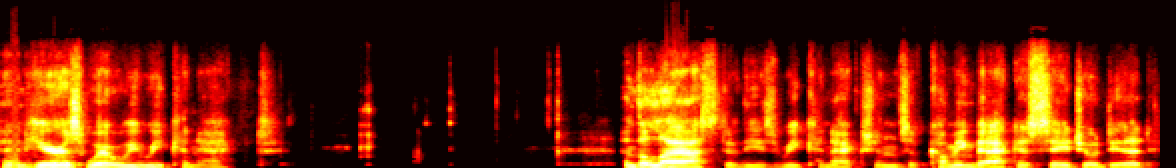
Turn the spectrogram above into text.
And here's where we reconnect. And the last of these reconnections of coming back as Seijo did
